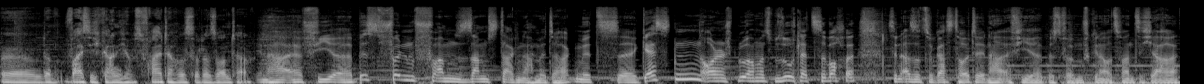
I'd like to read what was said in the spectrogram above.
äh, da weiß ich gar nicht, ob es Freitag ist oder Sonntag. In HR4 bis 5 am Samstagnachmittag mit äh, Gästen. Orange Blue haben uns besucht letzte Woche, sind also zu Gast heute in HR4 bis 5, genau 20 Jahre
